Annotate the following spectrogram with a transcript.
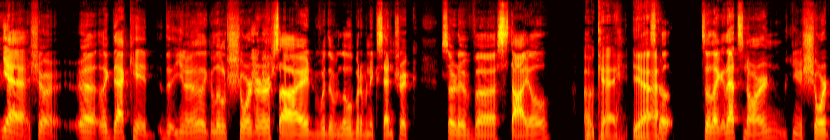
Yeah, sure. Uh, like that kid, the, you know, like a little shorter side with a little bit of an eccentric sort of uh, style. Okay, yeah, So, so like that's Narn, you know, short,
